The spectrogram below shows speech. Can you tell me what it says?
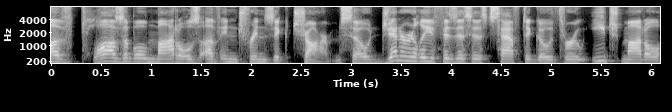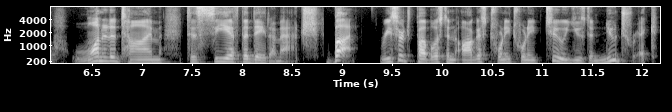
of plausible models of intrinsic charm, so generally physicists have to go through each model one at a time to see if the data match. But research published in August 2022 used a new trick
